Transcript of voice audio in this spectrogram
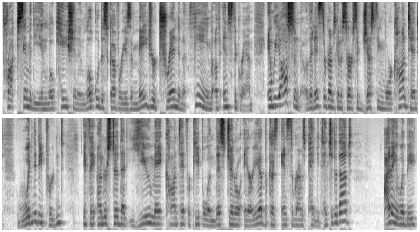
proximity and location and local discovery is a major trend and a theme of Instagram, and we also know that Instagram is going to start suggesting more content, wouldn't it be prudent if they understood that you make content for people in this general area because Instagram is paying attention to that? I think it would be.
